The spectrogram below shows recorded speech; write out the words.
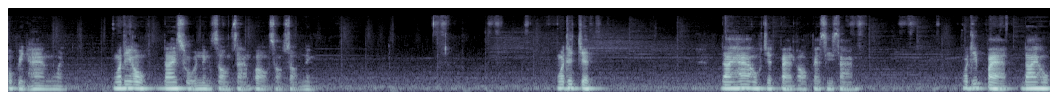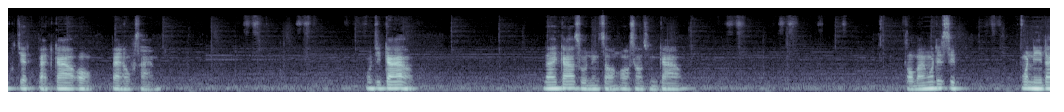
ูกปิด5งวดวันที่6ได้0123ออก 221วันที่7ได้5678ออก843วันที่8ได้6789ออก863วันที่9ได้9012ออก209ต่อมาวันที่10วันนี้ได้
